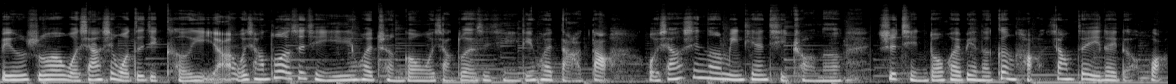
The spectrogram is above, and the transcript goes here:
比如说我相信我自己可以呀，我想做的事情一定会成功，我想做的事情一定会达到。我相信呢，明天起床呢，事情都会变得更好。像这一类的话，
